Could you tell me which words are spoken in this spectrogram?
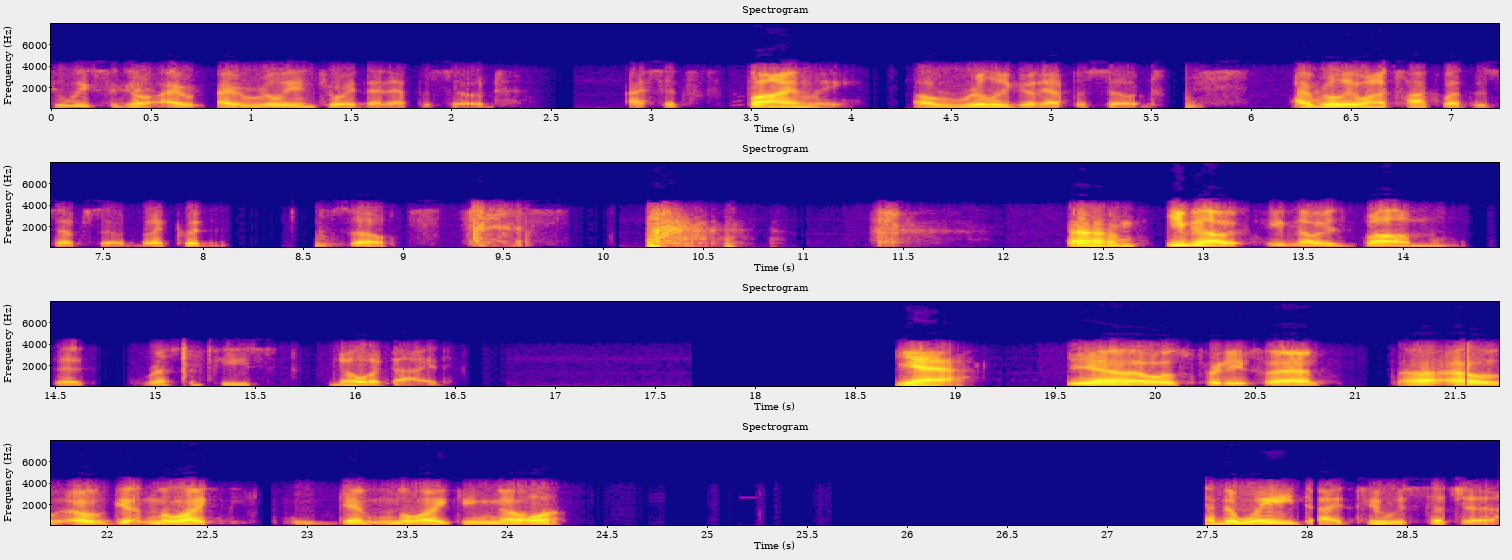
two weeks ago, I I really enjoyed that episode. I said, finally, a really good episode. I really want to talk about this episode, but I couldn't. So um, even though even though I was bummed that rest in peace Noah died. yeah, Yeah, that was pretty sad. Uh, I was I was getting to like getting to liking Noah. And the way he died too was such a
